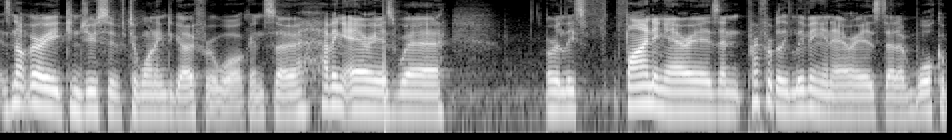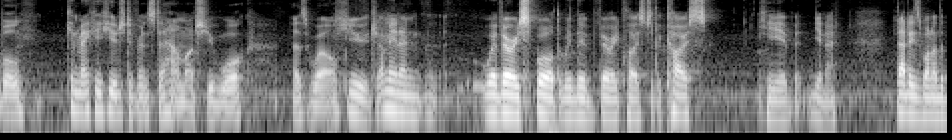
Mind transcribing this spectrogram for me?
It's not very conducive to wanting to go for a walk, and so having areas where, or at least finding areas and preferably living in areas that are walkable, can make a huge difference to how much you walk as well. Huge. I mean, and we're very spoiled that we live very close to the coast here, but you know, that is one of the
